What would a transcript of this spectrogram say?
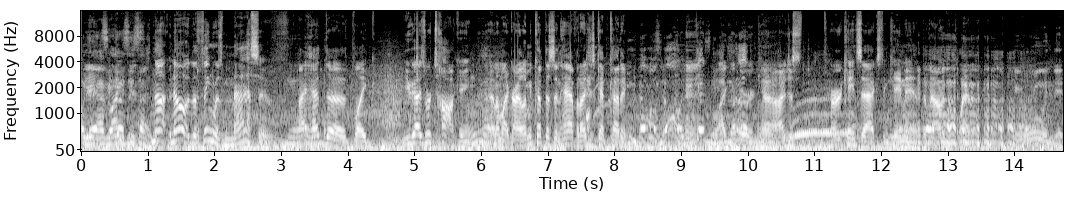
cutting it yeah, in because slices. it's like Not, no, the thing was massive. I had to, like, you guys were talking, and I'm like, all right, let me cut this in half, and I just kept cutting. no, no, you It's can like do a hurricane. Yeah, I just, Hurricane Saxton came in, and devoured the planet. He ruined it.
